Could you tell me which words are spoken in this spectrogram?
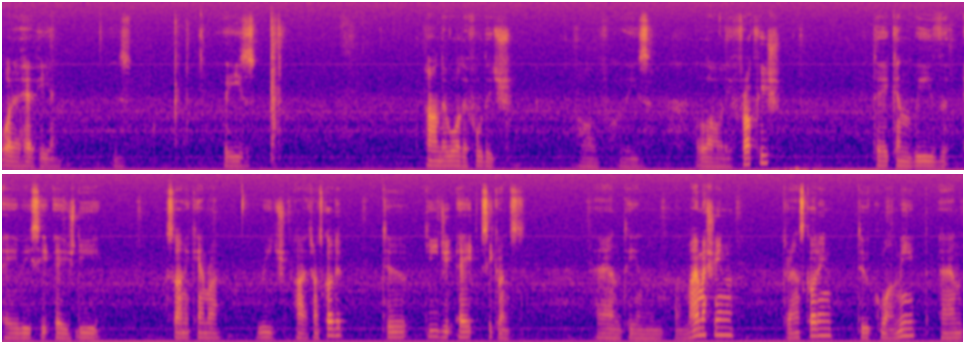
what I have here is these underwater footage of these lovely frogfish taken with AVC HD Sony camera which I transcoded to TGA sequence and in my machine transcoding took 1 minute and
